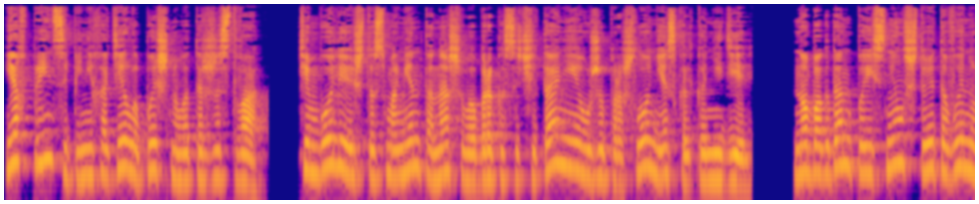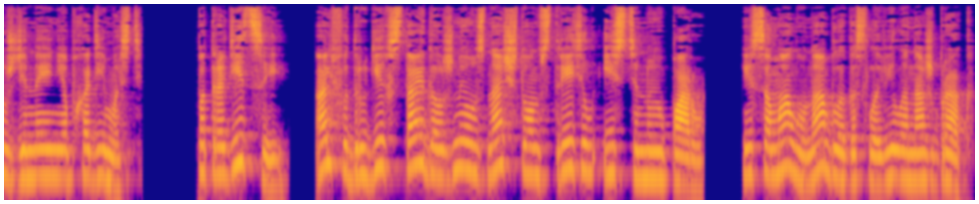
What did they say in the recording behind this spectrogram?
Я в принципе не хотела пышного торжества, тем более, что с момента нашего бракосочетания уже прошло несколько недель. Но Богдан пояснил, что это вынужденная необходимость. По традиции, альфы других стай должны узнать, что он встретил истинную пару, и сама Луна благословила наш брак.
